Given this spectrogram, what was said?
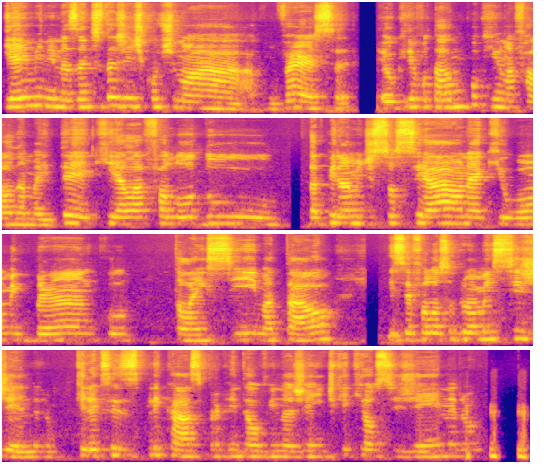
E aí, meninas, antes da gente continuar a conversa, eu queria voltar um pouquinho na fala da Maitê, que ela falou do, da pirâmide social, né? Que o homem branco tá lá em cima tal. E você falou sobre o homem cisgênero. Queria que vocês explicassem para quem está ouvindo a gente o que, que é o cisgênero.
